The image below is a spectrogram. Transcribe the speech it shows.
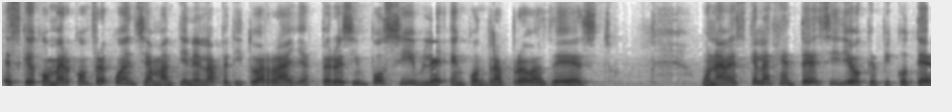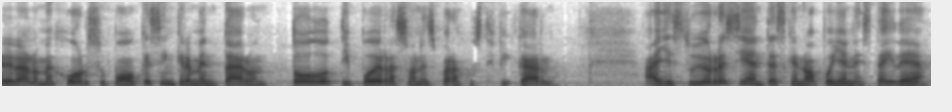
es que comer con frecuencia mantiene el apetito a raya, pero es imposible encontrar pruebas de esto. Una vez que la gente decidió que picotear era lo mejor, supongo que se incrementaron todo tipo de razones para justificarlo. Hay estudios recientes que no apoyan esta idea.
